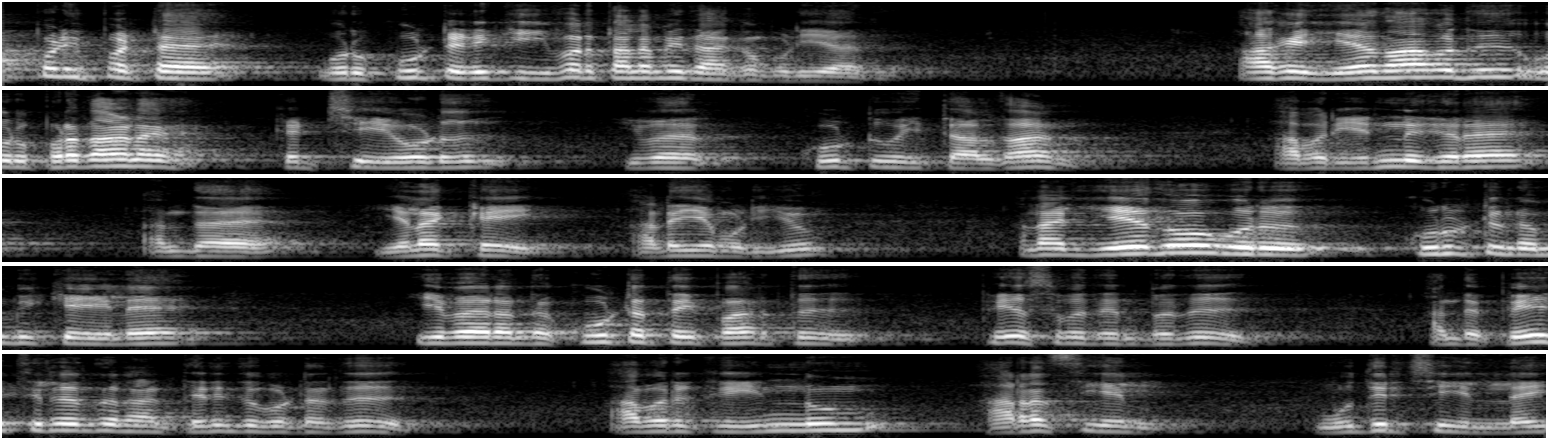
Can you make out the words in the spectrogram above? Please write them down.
அப்படிப்பட்ட ஒரு கூட்டணிக்கு இவர் தலைமை தாங்க முடியாது. ஆக ஏதாவது ஒரு பிரதான கட்சியோடு இவர் கூட்டு வைத்தால்தான் அவர் எண்ணுகிற அந்த இலக்கை அடைய முடியும். ஆனால் ஏதோ ஒரு குருட்டு நம்பிக்கையிலே இவர் அந்த கூட்டத்தை பார்த்து பேசுவது என்பது அந்த பேச்சிலிருந்து நான் தெரிந்து கொண்டது அவருக்கு இன்னும் அரசியல் முதிர்ச்சி இல்லை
